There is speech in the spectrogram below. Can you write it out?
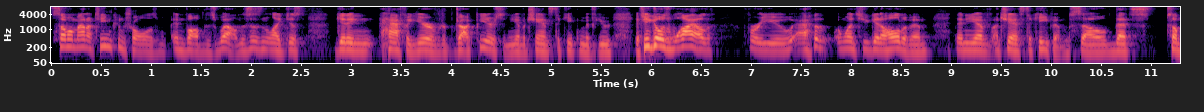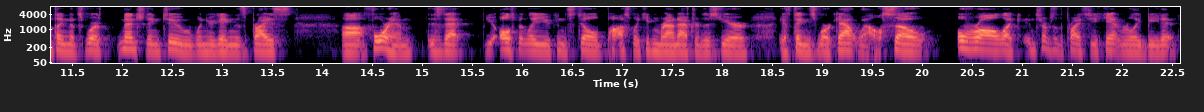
some amount of team control is involved as well. This isn't like just getting half a year of Joc Pederson. You have a chance to keep him if you if he goes wild for you once you get a hold of him, then you have a chance to keep him. So that's something that's worth mentioning too when you're getting this price uh, for him is that you, ultimately you can still possibly keep him around after this year if things work out well. So overall, like in terms of the price, you can't really beat it.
